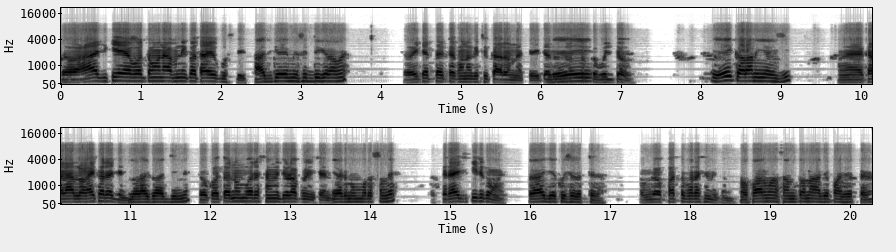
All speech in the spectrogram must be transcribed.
তো আজকে বর্তমানে আপনি কোথায় উপস্থিত? আজকে এই মিসিডি গ্রামে। তো এটার তো একটা কোনো কিছু কারণ আছে এটা তো দর্শককে বলতে হবে। এই কাড়া নিয়ে আসছি হ্যাঁ, কাড়া লড়াই করার জন্য? লড়াই করার জন্য। তো কত নম্বরের সঙ্গে জোড়া পেয়েছেন এক নম্বরের সঙ্গে। প্রাইজ কীরকম আছে? প্রায় একুশ হাজার টাকা। সঙ্গে অফার তো ভরাছেন এখন অফার মা সান্ত্বনা আছে পাঁচ হাজার টাকা।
